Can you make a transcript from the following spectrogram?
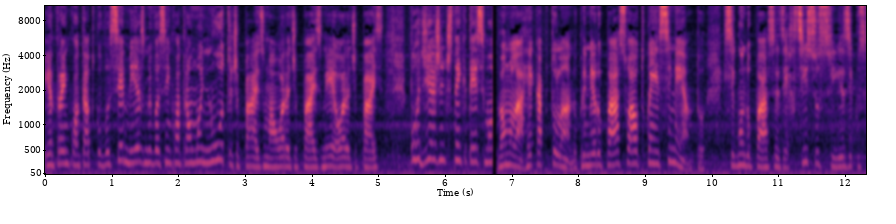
entrar em contato com você mesmo e você encontrar um minuto de paz, uma hora de paz, meia hora de paz. Por dia a gente tem que ter esse momento. Vamos lá, recapitulando. Primeiro passo, autoconhecimento. Segundo passo, exercícios físicos.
